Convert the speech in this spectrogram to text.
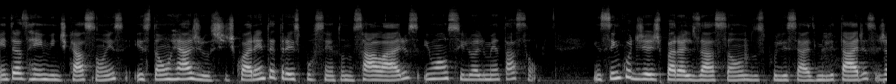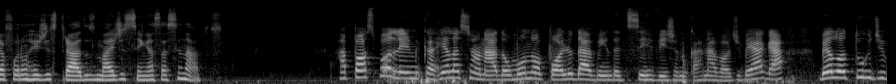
Entre as reivindicações estão um reajuste de 43% nos salários e um auxílio alimentação. Em cinco dias de paralisação dos policiais militares, já foram registrados mais de 100 assassinatos. Após polêmica relacionada ao monopólio da venda de cerveja no Carnaval de BH, Belotur di-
